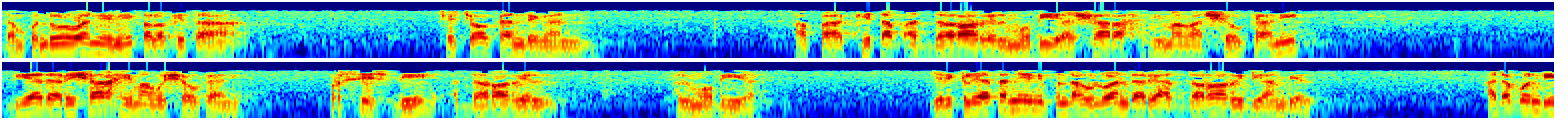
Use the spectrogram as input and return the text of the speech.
Dan penduluan ini kalau kita cocokkan dengan apa kitab Ad-Darar Al-Mudiyah syarah Imam Asy-Syaukani dia dari syarah Imam Asy-Syaukani persis di Ad-Darar Al-Mudiyah. Jadi kelihatannya ini pendahuluan dari Ad-Darar diambil. Adapun di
